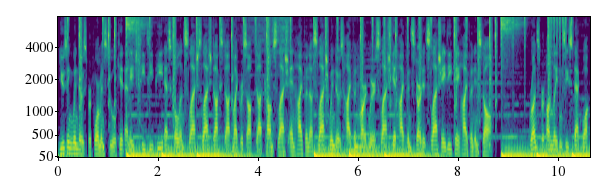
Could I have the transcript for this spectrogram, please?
8. Using Windows Performance Toolkit at https colon slash slash docs.microsoft.com slash n hyphen a slash windows hyphen hardware slash get hyphen started slash adk hyphen install. Runs for on latency stack walk.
